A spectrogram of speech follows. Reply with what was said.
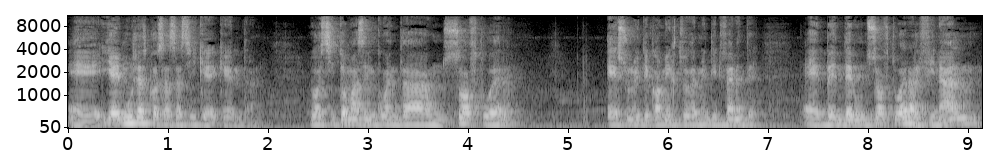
Eh, y hay muchas cosas así que, que, entran. Luego, si tomas en cuenta un software, es un Economics totalmente diferente. Eh, vender un software, al final,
